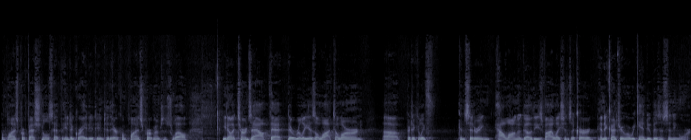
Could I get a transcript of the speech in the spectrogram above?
compliance professionals have integrated into their compliance programs as well. You know, it turns out that there really is a lot to learn, uh, particularly considering how long ago these violations occurred in a country where we can't do business anymore.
